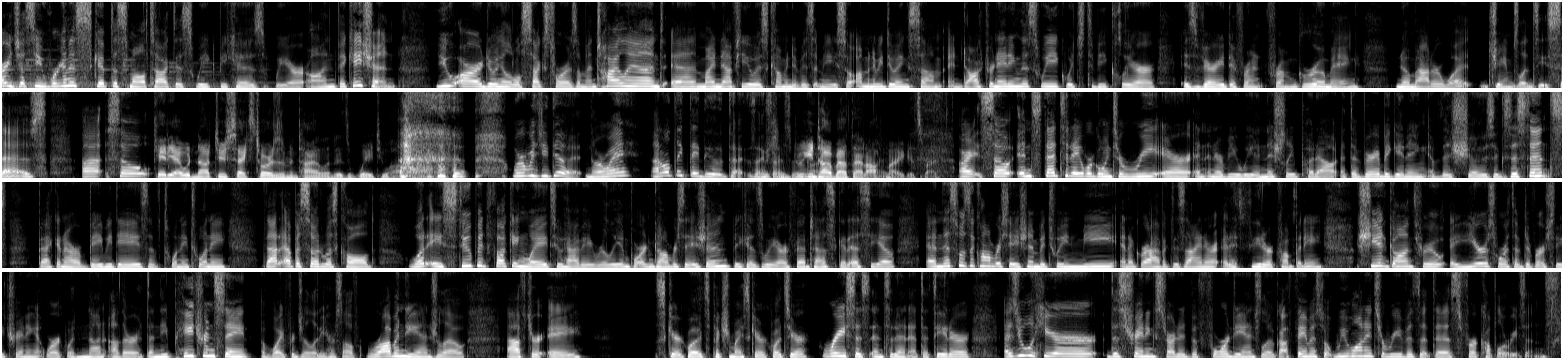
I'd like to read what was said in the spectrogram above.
All right, Jesse, we're going to skip the small talk this week because we are on vacation. You are doing a little sex tourism in Thailand, and my nephew is coming to visit me. So I'm going to be doing some indoctrinating this week, which, to be clear, is very different from grooming, no matter what James Lindsay says. Uh, so, Katie, I would not do sex tourism in Thailand. It's way too hot. where would you do it? Norway? I don't think they do t- sex we can, tourism. we can talk about that off mic. It's fine. All right. So instead, today we're going to re air an interview we initially put out at the very beginning of this show's existence, back in our baby days of 2020. That episode was called What a Stupid Fucking Way to Have a Really Important Conversation, because we are fantastic at SEO. And this was a conversation between me and a graphic designer at a theater company. She had gone through a year's worth of diversity training at work with none other than the patron saint of white fragility herself, Robin DiAngelo, after a scare quotes, picture my scare quotes here, racist incident at the theater. As you will hear, this training started before DiAngelo got famous, but we wanted to revisit this for a couple of reasons.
